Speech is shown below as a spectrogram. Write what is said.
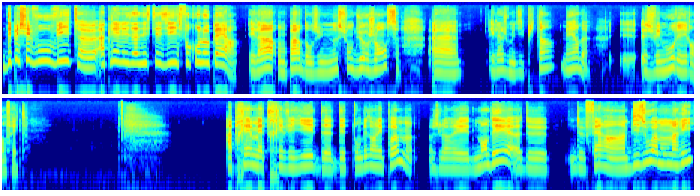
dépêchez-vous, vite, appelez les anesthésistes, faut qu'on l'opère. Et là, on part dans une notion d'urgence. et là, je me dis, putain, merde, je vais mourir en fait. Après m'être réveillée, d'être tombée dans les pommes, je leur ai demandé de de faire un bisou à mon mari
